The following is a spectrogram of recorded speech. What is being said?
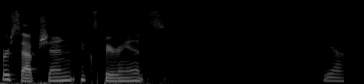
perception, experience. yeah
